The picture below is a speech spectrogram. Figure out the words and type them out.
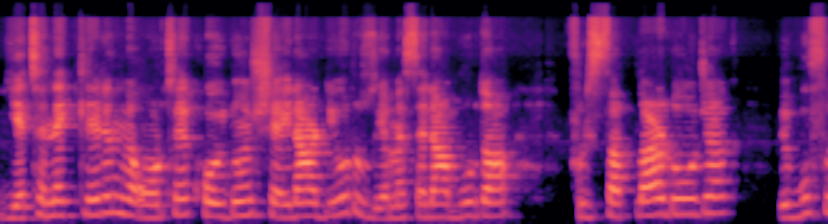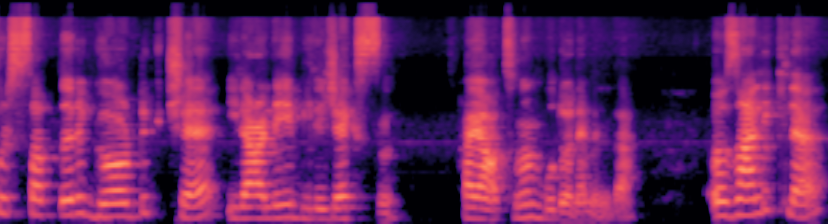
yeteneklerin ve ortaya koyduğun şeyler diyoruz ya mesela burada fırsatlar doğacak ve bu fırsatları gördükçe ilerleyebileceksin hayatının bu döneminde. Özellikle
